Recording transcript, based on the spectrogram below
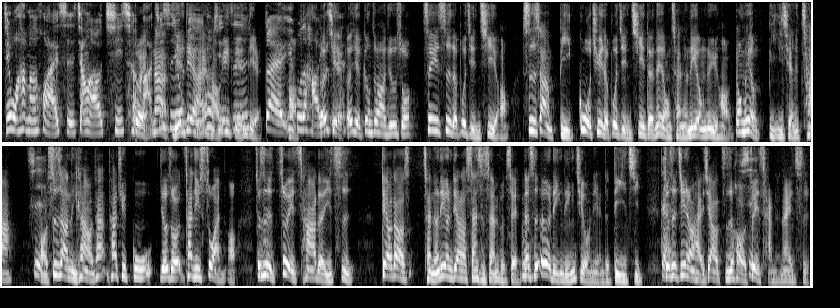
结果他们后来是降到七成嘛，其实联电还好一点点，对，预估的好一点。而且而且更重要就是说，这一次的不景气哦，事实上比过去的不景气的那种产能利用率哈都没有比以前差。是哦，事实上你看哦，他他去估，就是说他去算哦，就是最差的一次掉到产能利用率掉到三十三 percent，那是二零零九年的第一季，就是金融海啸之后最惨的那一次。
